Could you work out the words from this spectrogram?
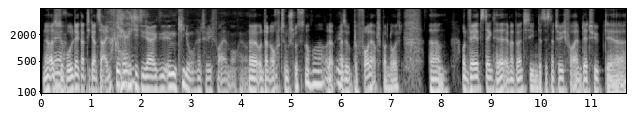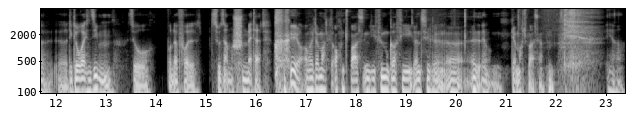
Ne? Also ja, sowohl der, die ganze Einführung. Ja, richtig, dieser, im Kino natürlich vor allem auch. Ja. Äh, und dann auch zum Schluss nochmal, oder ja. also bevor der Abspann läuft. Ähm, und wer jetzt denkt, hä, Elmer Bernstein, das ist natürlich vor allem der Typ, der äh, die glorreichen Sieben so wundervoll zusammenschmettert. Ja, aber der macht auch einen Spaß in die Filmografie, ganz viele, äh, äh, der macht Spaß, ja. Hm. Ja.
